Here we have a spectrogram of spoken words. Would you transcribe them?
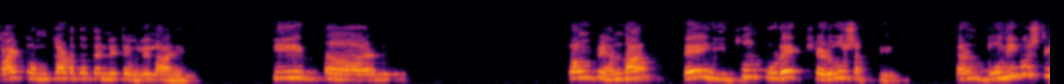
काय ट्रम्प कार्ड आता त्यांनी ठेवलेलं आहे? की ट्रम्प यांना ते इथून पुढे खेळवू शकतील. कारण दोन्ही गोष्टी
